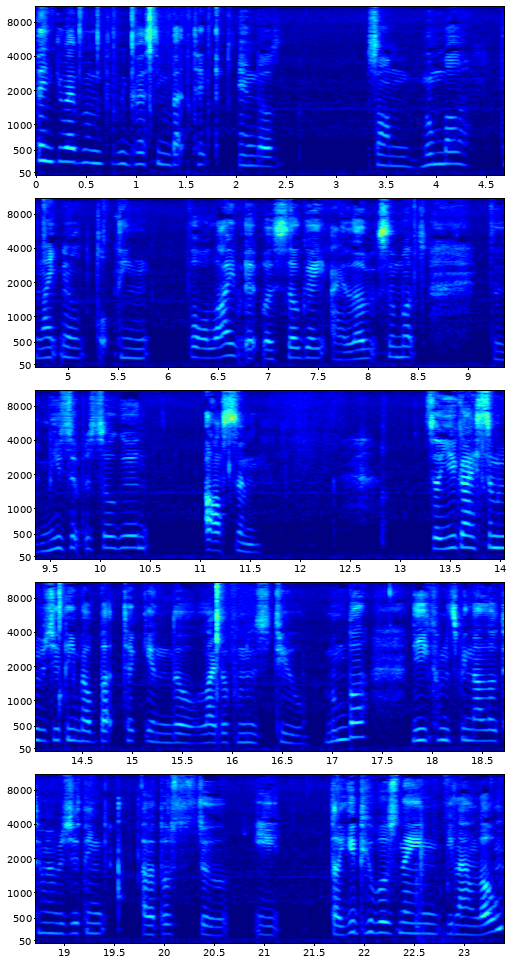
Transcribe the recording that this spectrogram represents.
Thank you everyone for requesting BUCK-TICK and the song Muma, the Nightmare Thing for live. It was so great. I love it so much. The music was so good. Awesome. So you guys tell me what you think about butt BUCK-TICK and the live performance to Muma. Leave comments below to me what you think. I will post the, the YouTuber's name below below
